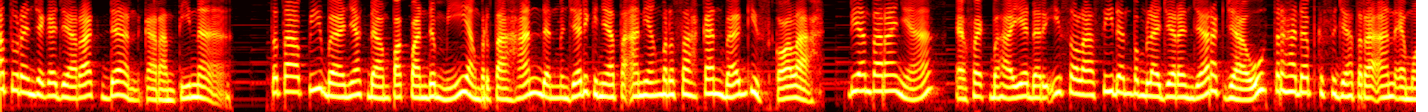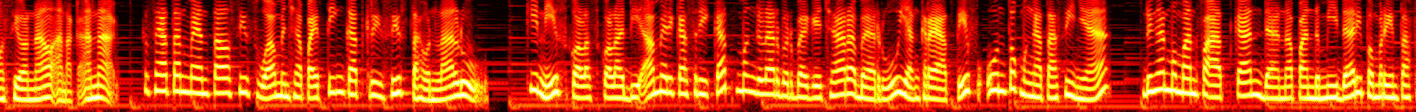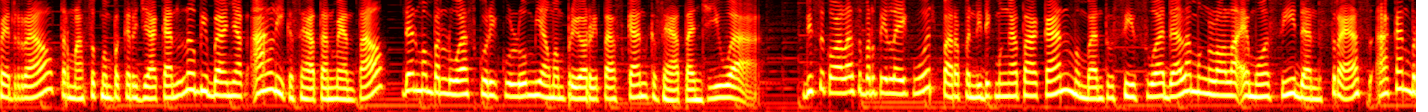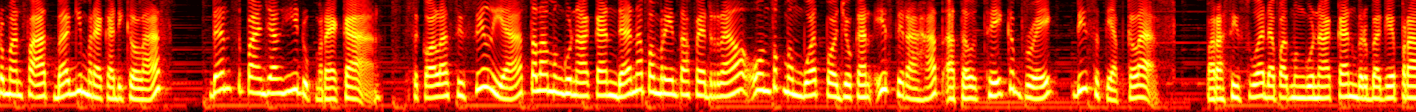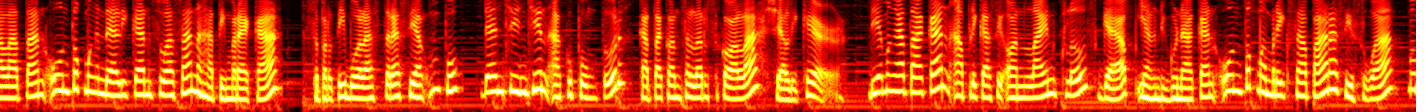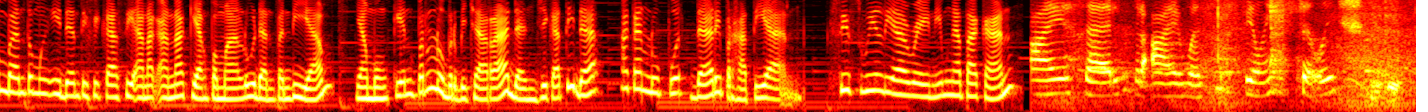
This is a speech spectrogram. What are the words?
aturan jaga jarak, dan karantina. Tetapi banyak dampak pandemi yang bertahan dan menjadi kenyataan yang meresahkan bagi sekolah. Di antaranya, efek bahaya dari isolasi dan pembelajaran jarak jauh terhadap kesejahteraan emosional anak-anak. Kesehatan mental siswa mencapai tingkat krisis tahun lalu. Kini, sekolah-sekolah di Amerika Serikat menggelar berbagai cara baru yang kreatif untuk mengatasinya dengan memanfaatkan dana pandemi dari pemerintah federal, termasuk mempekerjakan lebih banyak ahli kesehatan mental dan memperluas kurikulum yang memprioritaskan kesehatan jiwa. Di sekolah seperti Lakewood, para pendidik mengatakan membantu siswa dalam mengelola emosi dan stres akan bermanfaat bagi mereka di kelas dan sepanjang hidup mereka. Sekolah Sicilia telah menggunakan dana pemerintah federal untuk membuat pojokan istirahat atau take a break di setiap kelas. Para siswa dapat menggunakan berbagai peralatan untuk mengendalikan suasana hati mereka, seperti bola stres yang empuk dan cincin akupunktur, kata konselor sekolah Shelly Care. Dia mengatakan aplikasi online Close Gap yang digunakan untuk memeriksa para siswa membantu mengidentifikasi anak-anak yang pemalu dan pendiam yang mungkin perlu berbicara dan jika tidak akan luput dari perhatian. Siswi Lia Rainey mengatakan, I said that I was feeling silly.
